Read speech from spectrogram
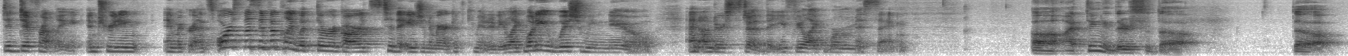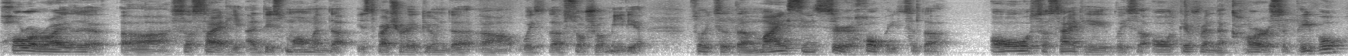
did differently in treating immigrants, or specifically with the regards to the Asian American community? Like, what do you wish we knew and understood that you feel like we're missing? Uh, I think there's the the polarized uh, society at this moment, especially during the uh, with the social media. So it's the my sincere hope is the all society with all different colors of people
